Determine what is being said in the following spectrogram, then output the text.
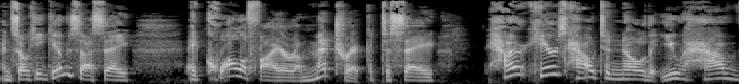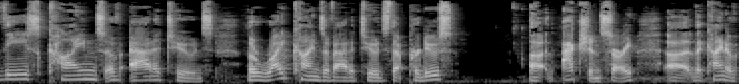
And so he gives us a, a qualifier, a metric to say, here's how to know that you have these kinds of attitudes, the right kinds of attitudes that produce uh, actions, sorry, uh, the kind of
